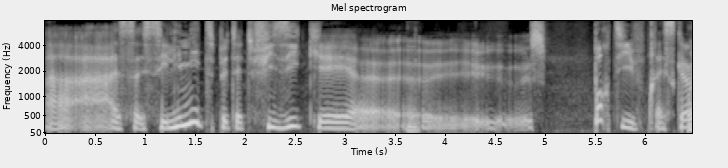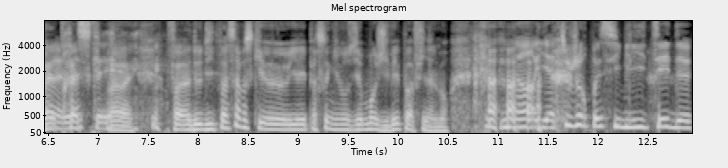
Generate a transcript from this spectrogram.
à, ses limites peut-être physiques et euh, sportive presque. Hein, ouais, presque. Ouais, ouais. Enfin, ne dites pas ça parce qu'il y a des personnes qui vont se dire moi j'y vais pas finalement. non, il y a toujours possibilité de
